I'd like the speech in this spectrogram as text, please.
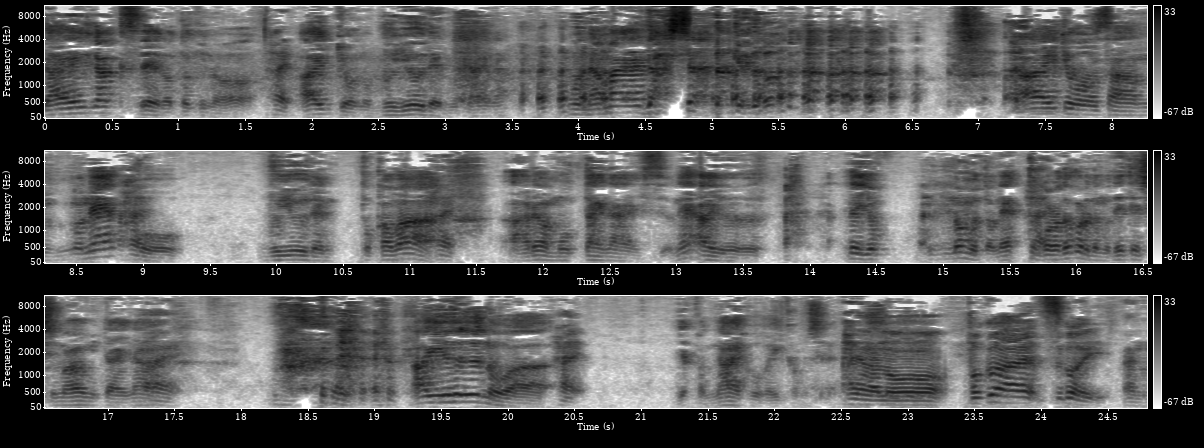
と、大学生の時のはい愛嬌の武勇伝みたいな。もう名前出しちゃったけど。愛嬌さんのね、はいこう、武勇伝とかは、はいあれはもったいないですよね。ああいう。で、よ、飲むとね、ところどころでも出てしまうみたいな。はい。ああいうのは、はい。やっぱない方がいいかもしれない。はい、あのー僕はすごい、あの、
